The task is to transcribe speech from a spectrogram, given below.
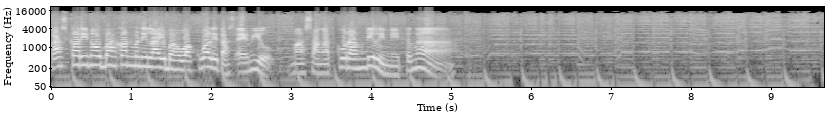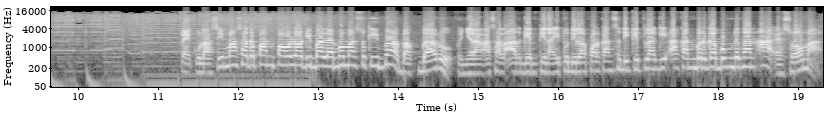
Kaskarino bahkan menilai bahwa kualitas MU masih sangat kurang di lini tengah. Spekulasi masa depan Paulo Dybala memasuki babak baru. Penyerang asal Argentina itu dilaporkan sedikit lagi akan bergabung dengan AS Roma.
